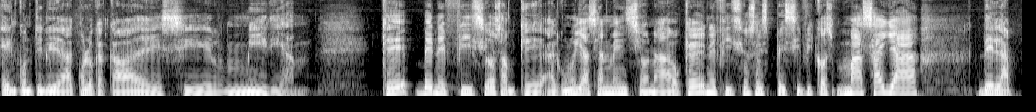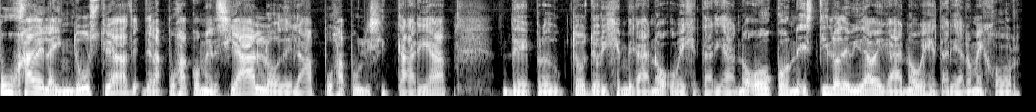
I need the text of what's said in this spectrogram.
en continuidad con lo que acaba de decir Miriam. ¿Qué beneficios, aunque algunos ya se han mencionado, qué beneficios específicos más allá de la puja de la industria, de la puja comercial o de la puja publicitaria de productos de origen vegano o vegetariano o con estilo de vida vegano o vegetariano mejor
